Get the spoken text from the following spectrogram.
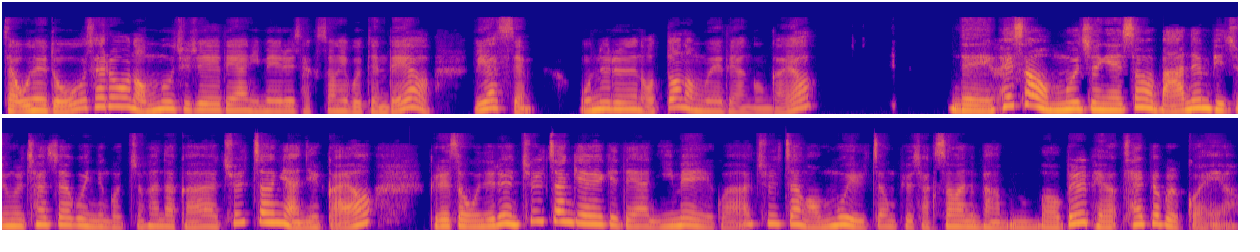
자, 오늘도 새로운 업무 주제에 대한 이메일을 작성해 볼 텐데요. 리아쌤, 오늘은 어떤 업무에 대한 건가요? 네, 회사 업무 중에서 많은 비중을 차지하고 있는 것 중 하나가 출장이 아닐까요? 그래서 오늘은 출장 계획에 대한 이메일과 출장 업무 일정표 작성하는 방법을 배워- 살펴볼 거예요.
